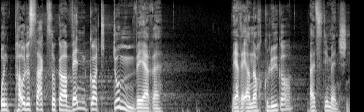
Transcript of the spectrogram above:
Und Paulus sagt sogar, wenn Gott dumm wäre, wäre er noch klüger als die Menschen.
